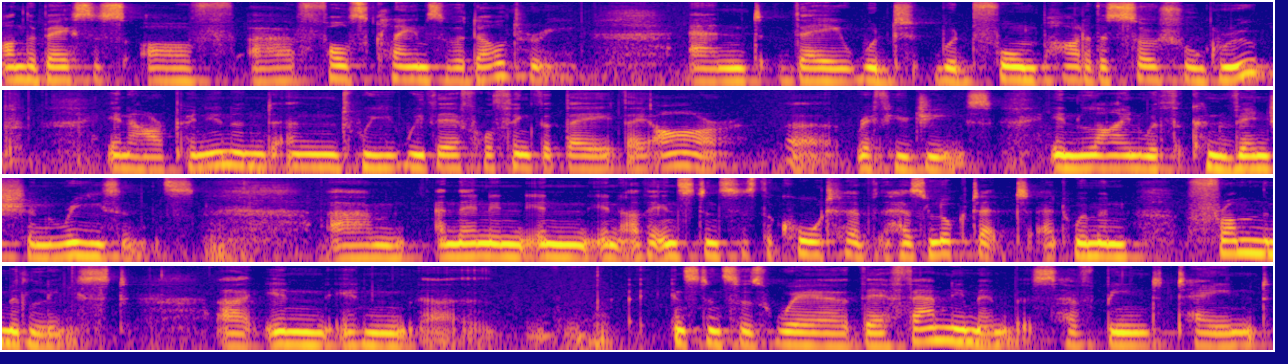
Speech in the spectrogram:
on the basis of uh, false claims of adultery. And they would, would form part of a social group, in our opinion, and, and we, we therefore think that they, they are uh, refugees in line with the convention reasons. Um, and then in, in, in, other instances, the court have, has looked at, at women from the Middle East uh, in, in uh, instances where their family members have been detained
